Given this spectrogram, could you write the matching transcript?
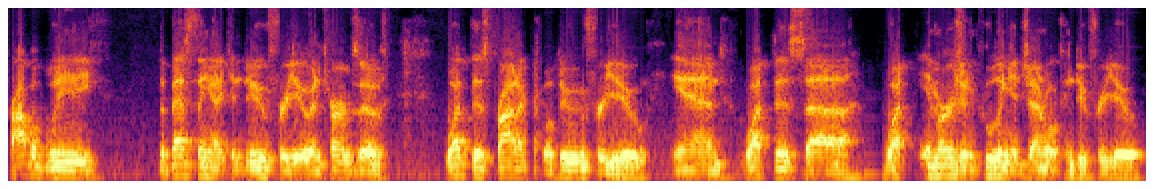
probably the best thing I can do for you in terms of what this product will do for you and what this uh, what immersion cooling in general can do for you.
